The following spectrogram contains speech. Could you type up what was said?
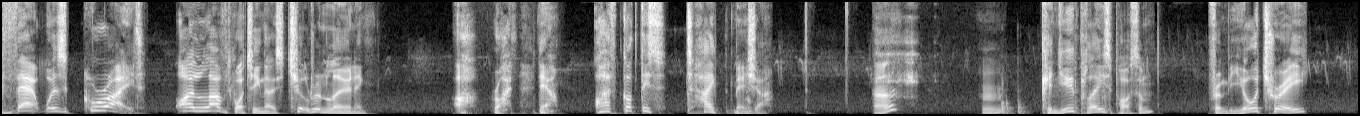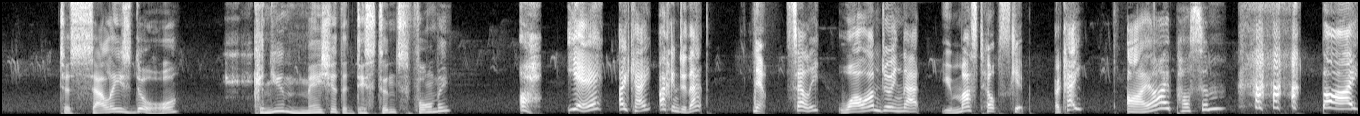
Oh, that was great. I loved watching those children learning. Oh, right. Now, I've got this tape measure. Huh? Hmm? Can you please, Possum, from your tree to Sally's door, can you measure the distance for me? Oh, yeah, okay, I can do that. Now, Sally, while I'm doing that, you must help Skip, okay? Aye, aye, Possum. Bye.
